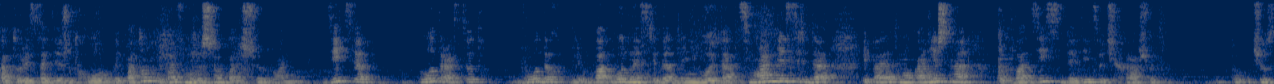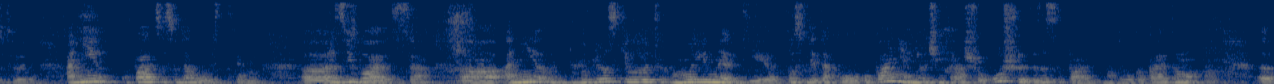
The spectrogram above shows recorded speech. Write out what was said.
которые содержат хлорку, и потом купать малыша в большой ванне. Дети, плод растет в водах, водная среда для него это оптимальная среда, и поэтому, конечно, в воде себя дети очень хорошо чувствуют. Они купаются с удовольствием, э, развиваются, а, они выплескивают море энергии. После такого купания они очень хорошо кушают и засыпают надолго. Поэтому э,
